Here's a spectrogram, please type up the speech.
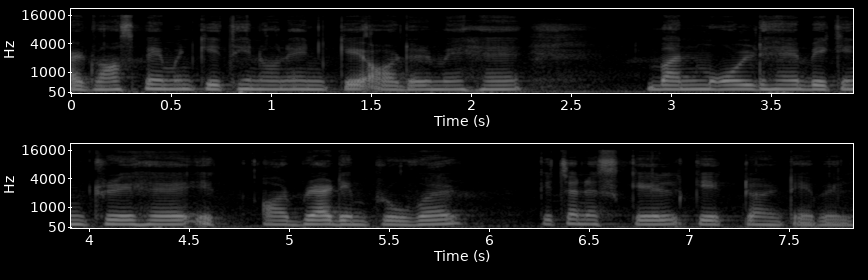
एडवांस पेमेंट की थी इन्होंने, इनके ऑर्डर में है। वन मोल्ड है, बेकिंग ट्रे है, एक और bread improver, kitchen scale, cake turn table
